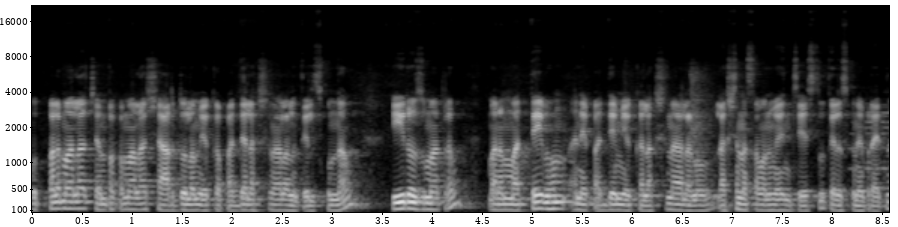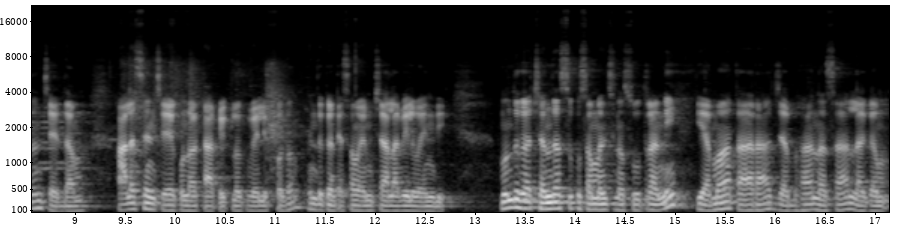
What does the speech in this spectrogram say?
ఉత్పలమాల చంపకమాల శార్దూలం యొక్క పద్య లక్షణాలను తెలుసుకున్నాం ఈరోజు మాత్రం మనం మత్తేభం అనే పద్యం యొక్క లక్షణాలను లక్షణ సమన్వయం చేస్తూ తెలుసుకునే ప్రయత్నం చేద్దాం. ఆలస్యం చేయకుండా టాపిక్లోకి వెళ్ళిపోదాం ఎందుకంటే సమయం చాలా విలువైంది. ముందుగా ఛందస్సుకు సంబంధించిన సూత్రాన్ని యమ తార జభ నస లగం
